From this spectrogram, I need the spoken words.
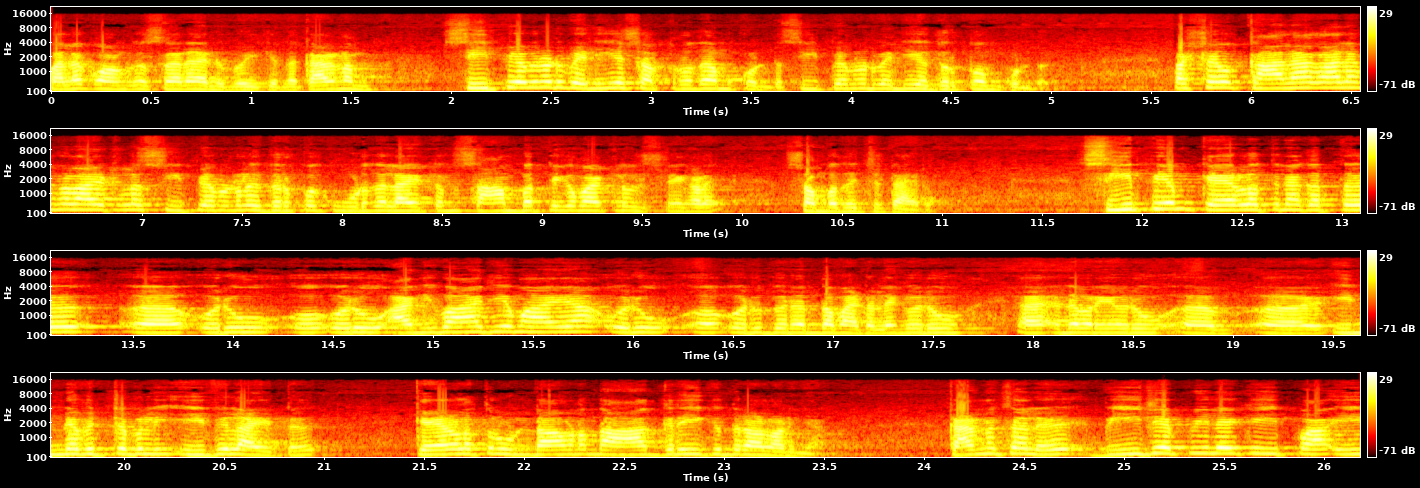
പല കോൺഗ്രസ്സുകാരെ അനുഭവിക്കുന്നത്. കാരണം സി പി എമ്മിനോട് വലിയ ശത്രുത നമുക്കുണ്ട് സി പി എമ്മിനോട് വലിയ എതിർപ്പ് നമുക്കുണ്ട്. പക്ഷെ കാലാകാലങ്ങളായിട്ടുള്ള സി പി എമ്മിനോട് എതിർപ്പ് കൂടുതലായിട്ടും സാമ്പത്തികമായിട്ടുള്ള വിഷയങ്ങളെ സംബന്ധിച്ചിട്ടായിരുന്നു. സി പി എം കേരളത്തിനകത്ത് ഒരു ഒരു അനിവാര്യമായ ഒരു ഒരു ദുരന്തമായിട്ട് അല്ലെങ്കിൽ ഒരു എന്താ പറയുക ഒരു ഇന്നവിറ്റബിൾ ഈവിലായിട്ട് കേരളത്തിൽ ഉണ്ടാവണം എന്ന് ആഗ്രഹിക്കുന്ന ഒരാളാണ് ഞാൻ. കാരണം വെച്ചാൽ ബി ജെ പിയിലേക്ക് ഈ ഈ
